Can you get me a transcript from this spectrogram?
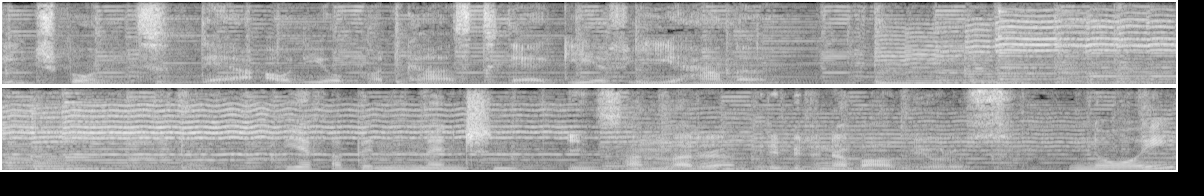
Quietschbunt, der Audiopodcast der GFI Herne. Wir verbinden Menschen. İnsanları birbirine bağlıyoruz. Noi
